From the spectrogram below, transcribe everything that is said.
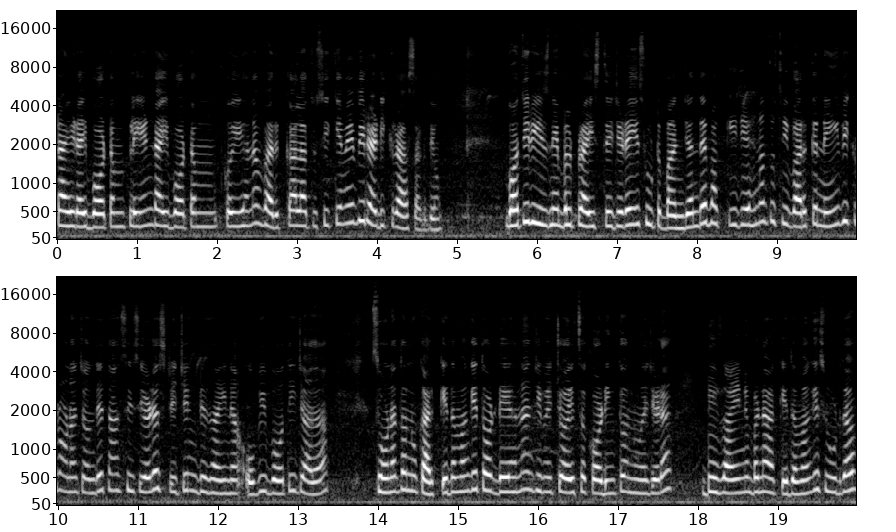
tie dye bottom plain dye bottom ਕੋਈ ਹੈ ਨਾ ਵਰਕ ਵਾਲਾ, ਤੁਸੀਂ ਕਿਵੇਂ ਵੀ ਰੈਡੀ ਕਰਾ ਸਕਦੇ ਹੋ। ਬਹੁਤ ਹੀ ਰੀਜ਼ਨੇਬਲ ਪ੍ਰਾਈਸ ਤੇ ਜਿਹੜੇ ਇਹ ਸੂਟ ਬਣ ਜਾਂਦੇ ਬਾਕੀ ਜੇ ਹੈ ਨਾ ਤੁਸੀਂ ਵਰਕ ਨਹੀਂ ਵੀ ਕਰਾਉਣਾ ਚਾਹੁੰਦੇ, ਤਾਂ ਅਸੀਂ ਜਿਹੜਾ ਸਟਿਚਿੰਗ ਡਿਜ਼ਾਈਨ ਆ, ਉਹ ਵੀ ਬਹੁਤ ਹੀ ਜ਼ਿਆਦਾ ਸੋਹਣਾ ਤੁਹਾਨੂੰ ਕਰਕੇ ਦਵਾਂਗੇ। ਤੁਹਾਡੇ ਹੈ ਨਾ ਜਿਵੇਂ ਚੋਇਸ ਅਕੋਰਡਿੰਗ ਤੁਹਾਨੂੰ ਇਹ ਜਿਹੜਾ ਡਿਜ਼ਾਈਨ ਬਣਾ ਕੇ ਦਵਾਂਗੇ ਸੂਟ ਦਾ।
